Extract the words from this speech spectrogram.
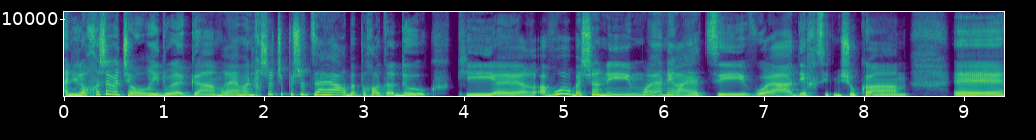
אני לא חושבת שהורידו לגמרי, אבל אני חושבת שפשוט זה היה הרבה פחות הדוק. כי אה, עברו הרבה שנים, הוא היה נראה יציב, הוא היה יחסית משוקם, אה,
